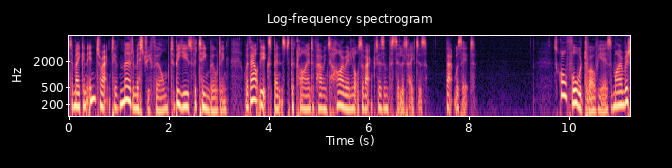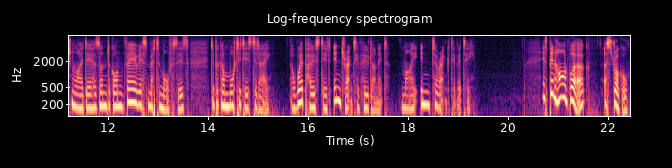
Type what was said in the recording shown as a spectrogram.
to make an interactive murder mystery film to be used for team building without the expense to the client of having to hire in lots of actors and facilitators. That was it. Scroll forward 12 years, and my original idea has undergone various metamorphoses to become what it is today a web hosted interactive whodunit, my interactivity. It's been hard work, a struggle.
